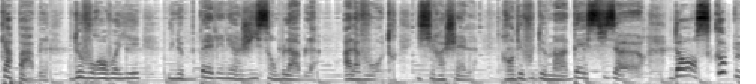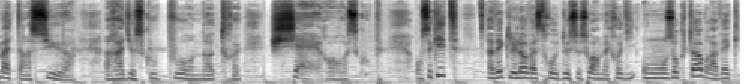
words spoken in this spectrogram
capables de vous renvoyer une belle énergie semblable à la vôtre. Ici Rachel, rendez-vous demain dès 6h dans Scoop Matin sur Radio Scoop pour notre cher horoscope. On se quitte avec le Love Astro de ce soir mercredi 11 octobre avec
